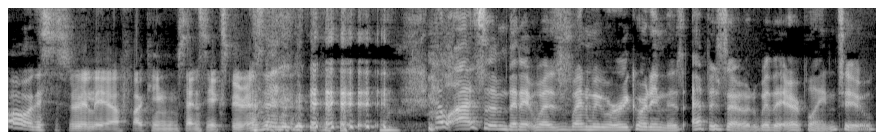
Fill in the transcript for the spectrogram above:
oh, this is really a fucking sensey experience. How awesome that it was when we were recording this episode with the airplane, too.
